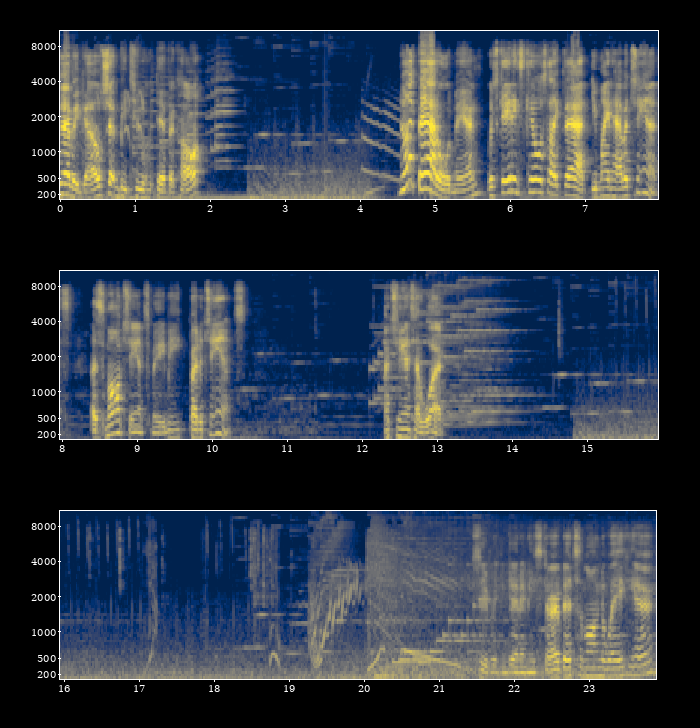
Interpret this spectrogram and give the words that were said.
There we go. Shouldn't be too difficult. Not bad, old man. With skating skills like that, you might have a chance. A small chance, maybe, but a chance. A chance at what? See if we can get any star bits along the way here.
